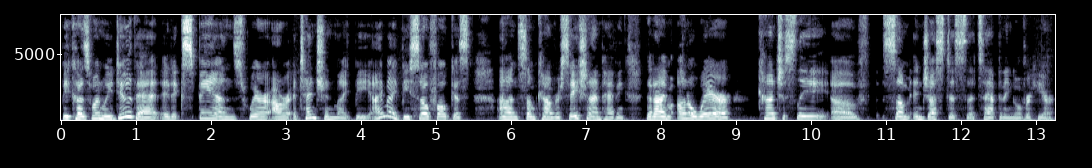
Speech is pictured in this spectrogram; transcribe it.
Because when we do that, it expands where our attention might be. I might be so focused on some conversation I'm having that I'm unaware consciously of some injustice that's happening over here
